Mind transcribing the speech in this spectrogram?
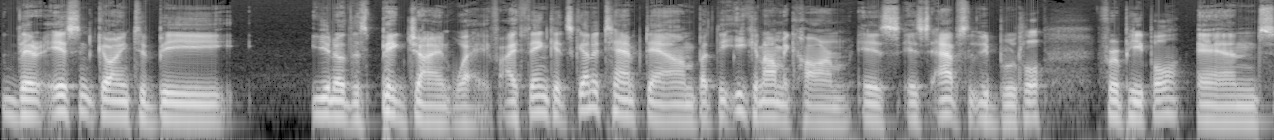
there isn't going to be you know this big giant wave. I think it's going to tamp down, but the economic harm is is absolutely brutal for people, and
